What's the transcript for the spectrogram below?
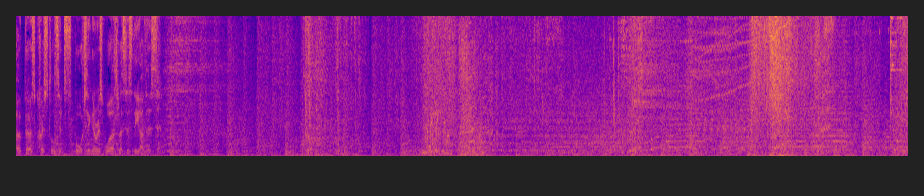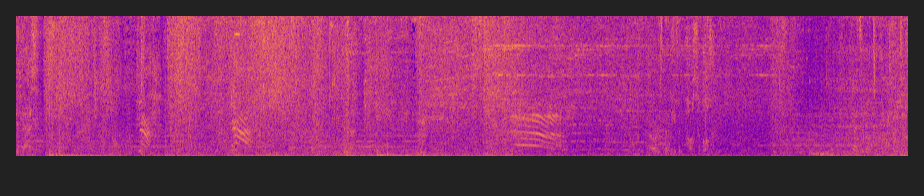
hope those crystals it's sporting are as worthless as the others. Is that even possible? Better not to think about it.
